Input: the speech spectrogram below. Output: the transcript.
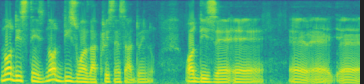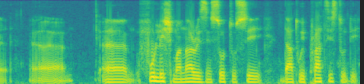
Not these things, not these ones that Christians are doing. All these uh, uh, uh, foolish mannerisms, so to say, that we practice today.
